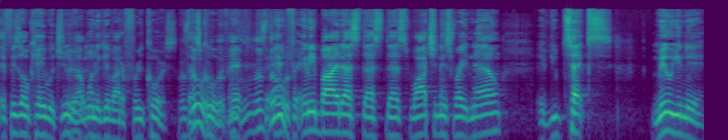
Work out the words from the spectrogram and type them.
I, if it's okay with you, I want to give out a free course. Let's that's cool. Let's- for, let's do it. For anybody that's that's that's watching this right now, if you text millionaire,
